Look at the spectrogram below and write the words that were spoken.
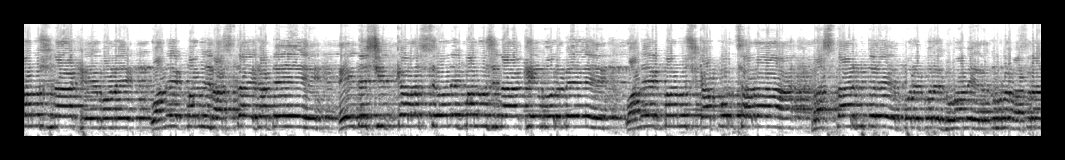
মানুষ না খেয়ে মরে, অনেক মানুষ রাস্তায় ঘাটে। এই যে শীতকাল আসছে, অনেক মানুষ না খেয়ে মরবে। অনেক মানুষ কাপড় ছাড়া রাস্তার ভিতরে পরে পরে ঘুমাবে, এরকম বাসনা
